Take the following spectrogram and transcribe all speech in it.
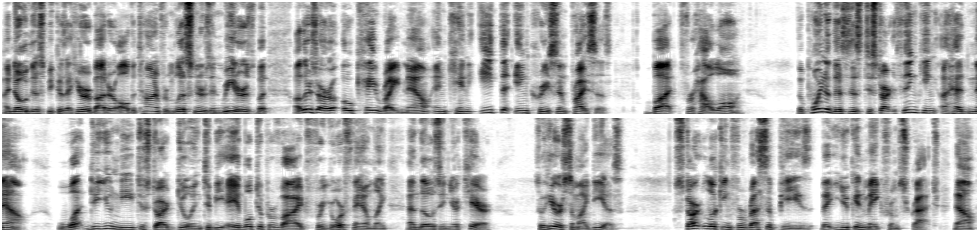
I know this because I hear about it all the time from listeners and readers, but others are okay right now and can eat the increase in prices. But for how long? The point of this is to start thinking ahead now. What do you need to start doing to be able to provide for your family and those in your care? So here are some ideas start looking for recipes that you can make from scratch. Now,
